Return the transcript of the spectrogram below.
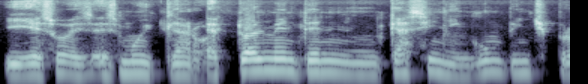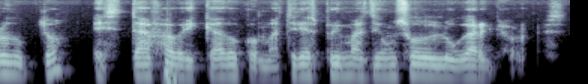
Y eso es, es, muy claro. Actualmente en casi ningún pinche producto está fabricado con materias primas de un solo lugar, cabrones.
